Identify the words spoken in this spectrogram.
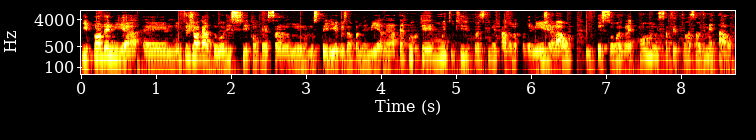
E pandemia, é, muitos jogadores ficam pensando nos perigos da pandemia, né? Até porque muito que foi comentado na pandemia em geral, em pessoas, né? Como isso afetou a saúde mental.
